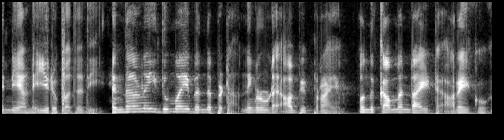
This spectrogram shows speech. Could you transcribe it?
തന്നെയാണ് ഈ ഒരു പദ്ധതി. എന്താണ് ഇതുമായി ബന്ധപ്പെട്ട നിങ്ങളുടെ അഭിപ്രായം? ഒന്ന് കമന്റായിട്ട് അറിയിക്കുക.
